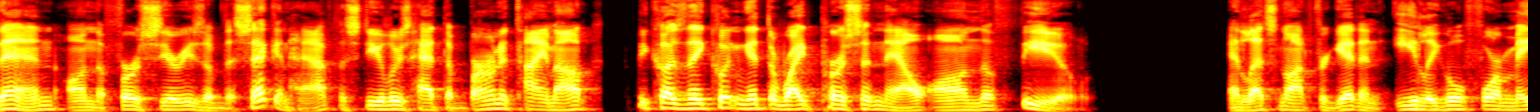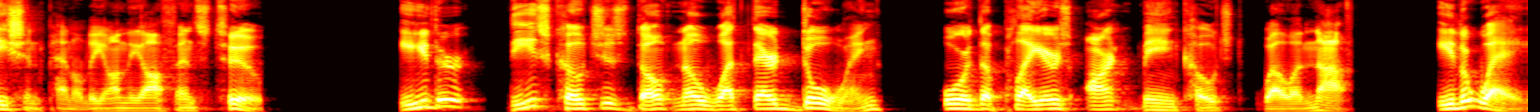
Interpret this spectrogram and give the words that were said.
Then, on the first series of the second half, the Steelers had to burn a timeout because they couldn't get the right personnel on the field. And let's not forget an illegal formation penalty on the offense, too. Either these coaches don't know what they're doing, or the players aren't being coached well enough. Either way,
